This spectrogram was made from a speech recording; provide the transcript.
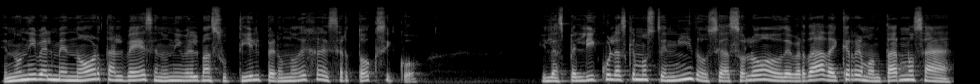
En un nivel menor, tal vez, en un nivel más sutil, pero no deja de ser tóxico. Y las películas que hemos tenido, o sea, solo de verdad hay que remontarnos a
